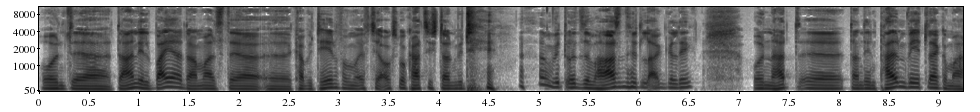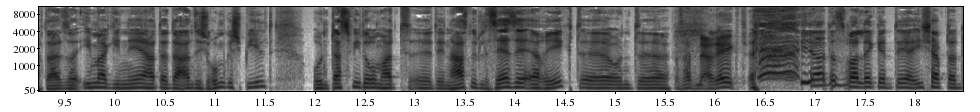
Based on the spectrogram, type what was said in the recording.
Und der Daniel Bayer, damals der äh, Kapitän vom FC Augsburg, hat sich dann mit, dem, mit unserem Hasenhüttel angelegt und hat äh, dann den Palmwedler gemacht. Also imaginär hat er da an sich rumgespielt und das wiederum hat äh, den Hasenhüttel sehr, sehr erregt äh, und äh, Das hat ihn erregt. ja, das war legendär. Ich habe dann,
